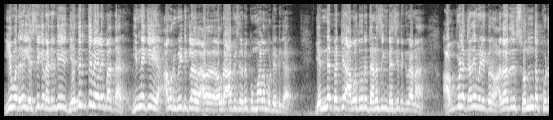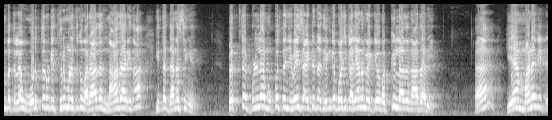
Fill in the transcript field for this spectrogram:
இவர் எஸ்டிகே ராஜனுக்கு எதிர்த்து வேலை பார்த்தார். இன்னைக்கு அவர் வீட்டுக்குள்ள அவர் ஆஃபீஸில் போய் கும்மாளம் போட்டுட்டு இருக்கார். என்னை பற்றி அவதூறு தனசிங் பேசிட்டு இருக்கிறானா? அவ்வளோ கதை வெளிப்பெறும் அதாவது சொந்த குடும்பத்தில் ஒருத்தருடைய திருமணத்துக்கு வராத நாதாரி தான் இந்த தனசிங். பெத்த பிள்ளை முப்பத்தஞ்சு வயசு ஆயிட்டு அது எங்கே போச்சு? கல்யாணம் வைக்க வக்கு இல்லாத நாதாரி. என் மனைவிட்ட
